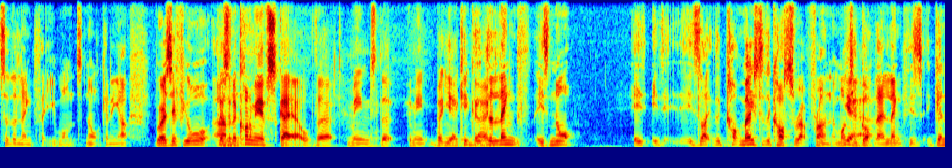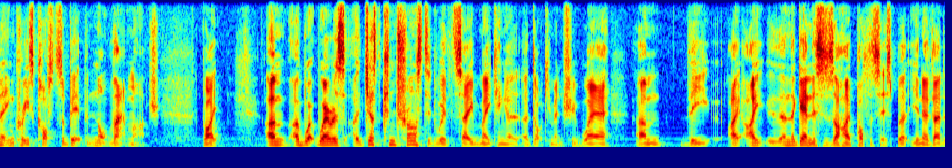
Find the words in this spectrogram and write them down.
to the length that you want, not getting up. Whereas if you're, There's an um, economy of scale that means that, I mean, but yeah, keep the, going. the length is not. It, it, it's like the co- most of the costs are up front, and once you've got there, length is going to increase costs a bit, but not that much, right? Um, uh, wh- whereas uh, just contrasted with, say, making a, a documentary where um, the I, I and again this is a hypothesis, but you know that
